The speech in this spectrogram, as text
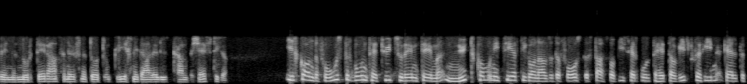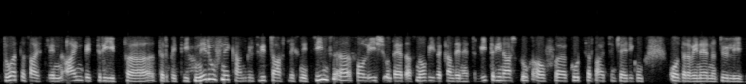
wenn er nur Terrassen öffnet dort und gleich nicht alle Leute kann beschäftigen. Ich gehe davon aus, der Bund hat heute zu dem Thema nichts kommuniziert. Ich gehe also davon aus, dass das, was bisher gilt, hat, auch weiterhin gelten tut. Das heißt, wenn ein Betrieb äh, der Betrieb nicht aufnehmen kann, weil es wirtschaftlich nicht sinnvoll ist und er das noch wieder kann, dann hat er weiterhin Anspruch auf äh, Kurzarbeitsentschädigung. Oder wenn er natürlich,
